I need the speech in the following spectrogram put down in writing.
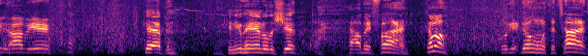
You, Javier. Captain, can you handle the ship? I'll be fine. Come on. We'll get going with the tide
